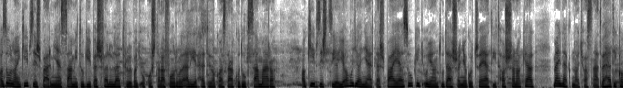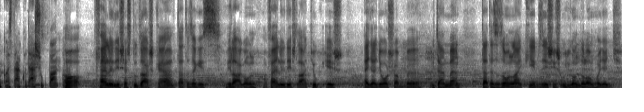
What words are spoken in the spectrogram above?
Az online képzés bármilyen számítógépes felületről vagy okostelefonról elérhető a gazdálkodók számára. A képzés célja, hogy a nyertes pályázók egy olyan tudásanyagot sajátíthassanak el, melynek nagy hasznát vehetik a gazdálkodásukban. A fejlődéshez tudás kell, tehát az egész világon a fejlődést látjuk, és egyre gyorsabb ütemben. Tehát ez az online képzés is úgy gondolom, hogy egy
